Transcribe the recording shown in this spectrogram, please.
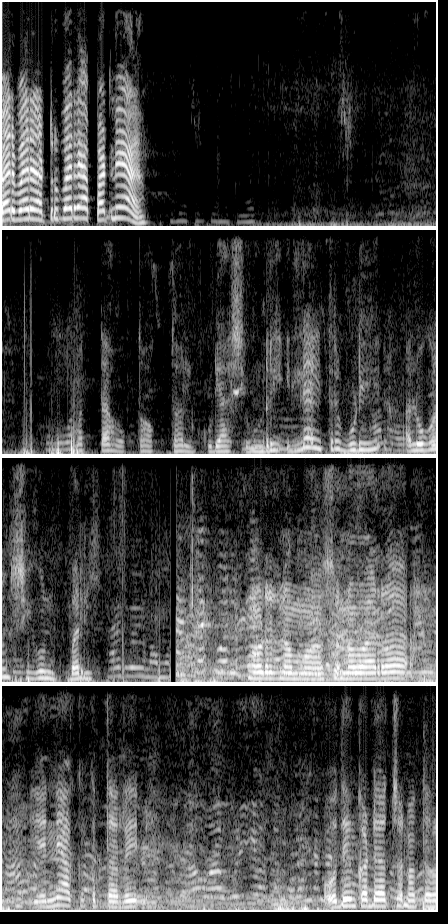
ಬರ್ರಿ ಬರ್ರಿ ಅಟ್ರು ಬರ್ರಿ ಪಟ್ನೆ. ಮತ್ತೆ ಹೋಗ್ತಾ ಹೋಗ್ತಾ ಅಲ್ಲಿ ಗುಡಿಯಾಗ ಸಿಗುಣ್ರಿ ಇಲ್ಲೇ ಐತ್ರಿ ಗುಡಿ. ಅಲ್ಲಿ ಹೋಗೋಣ ಸಿಗುಣ್ ಬರ್ರಿ. ನೋಡ್ರಿ ನಮ್ಮ ಸಣ್ಣವಾರ ಎಣ್ಣೆ ಹಾಕಕತ್ತಾರ್ರಿ. ಉದಿನ ಕಡ್ಡೆ ಹಚ್ಚನತ್ತಾರ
